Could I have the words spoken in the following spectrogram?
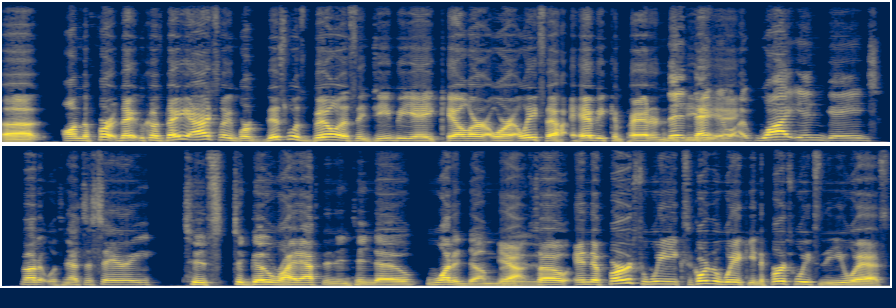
uh, on the first, they, because they actually were, this was billed as the GBA killer or at least a heavy competitor to the They, GBA. they, why N-Gage felt it was necessary to to go right after Nintendo? What a dumb move. Yeah. So in the first weeks, according to the wiki, in the first weeks of the U.S.,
